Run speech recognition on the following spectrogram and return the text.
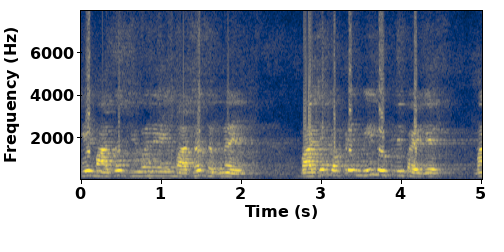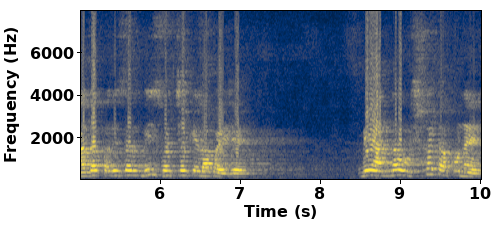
हे माझं जीवन आहे माझं जगणं आहे. माझे कपडे मी लुटली पाहिजे. माझा परिसर मी स्वच्छ केला पाहिजे. मी अन्न उष्ण टाकू नये.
